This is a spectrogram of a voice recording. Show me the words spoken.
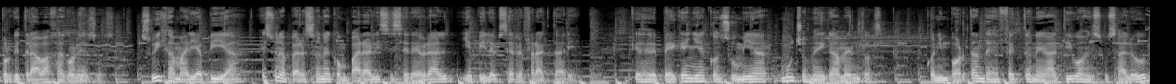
porque trabaja con ellos. Su hija María Pía es una persona con parálisis cerebral y epilepsia refractaria, que desde pequeña consumía muchos medicamentos, con importantes efectos negativos en su salud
